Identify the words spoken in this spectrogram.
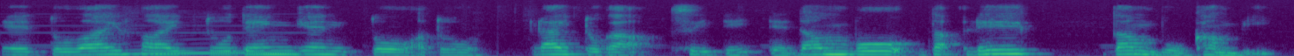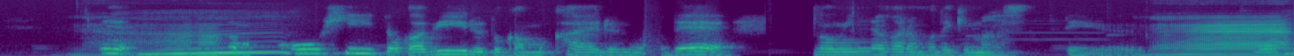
えーと、w i f i と電源とあとライトがついていて暖房だ冷暖房完備。でコーヒーとかビールとかも買えるので飲みながらもできますっていう。ね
